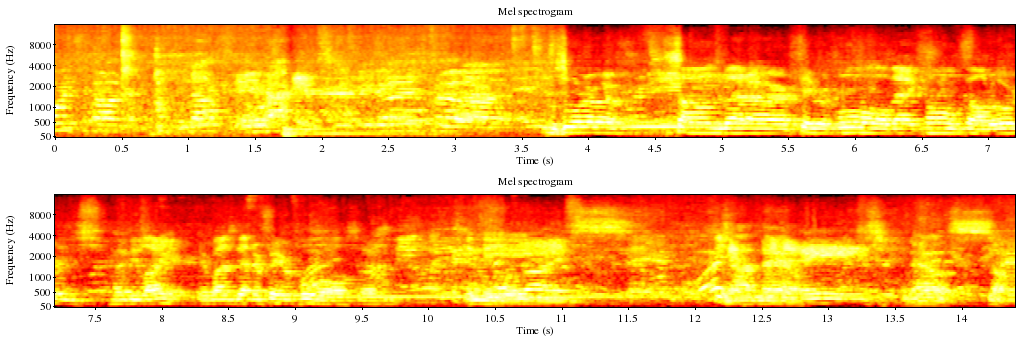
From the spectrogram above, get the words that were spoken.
This is one of our songs about our favorite pool hall back home called Orton's. Hope you like it. Everybody's got their favorite pool hall, so. In the All right. 80s. Not now. Now it sucks.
